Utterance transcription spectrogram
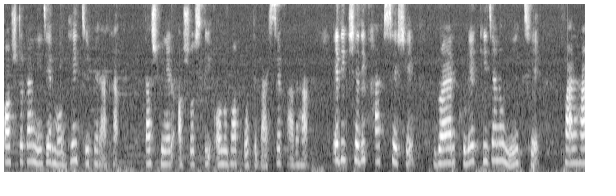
কষ্টটা নিজের মধ্যেই চেপে রাখা। তাসফিনের অস্বস্তি অনুভব করতে পারছে ফারহা। এদিক সেদিক হাঁটছে সে। ড্রয়ার খুলে কি যেন নিচ্ছে। ফারহা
